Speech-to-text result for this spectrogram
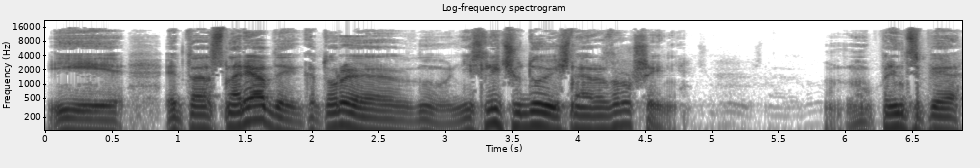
И это снаряды, которые ну, несли чудовищное разрушение. Ну, в принципе,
